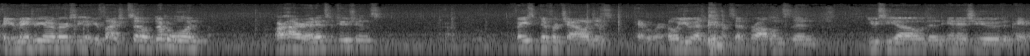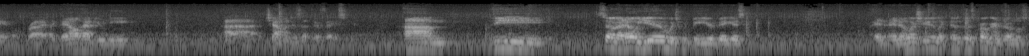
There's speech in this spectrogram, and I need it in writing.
at your major university, at your flagship, so number one, our higher ed institutions face different challenges everywhere. OU has a different set of problems than UCO, than NSU, than Panhandle, right? Like they all have unique uh, challenges that they're facing. Um, the so at OU, which would be your biggest, and, and OSU, like those, those programs are almost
